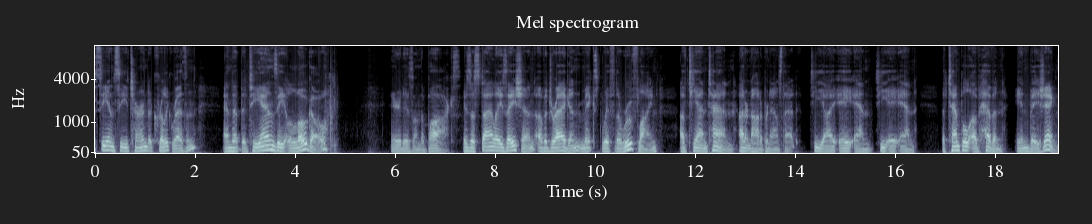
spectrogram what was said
CNC turned acrylic resin and that the Tianzi logo, here it is on the box, is a stylization of a dragon mixed with the roofline of Tiantan. I don't know how to pronounce that. T-I-A-N, T-A-N. the Temple of Heaven in Beijing.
